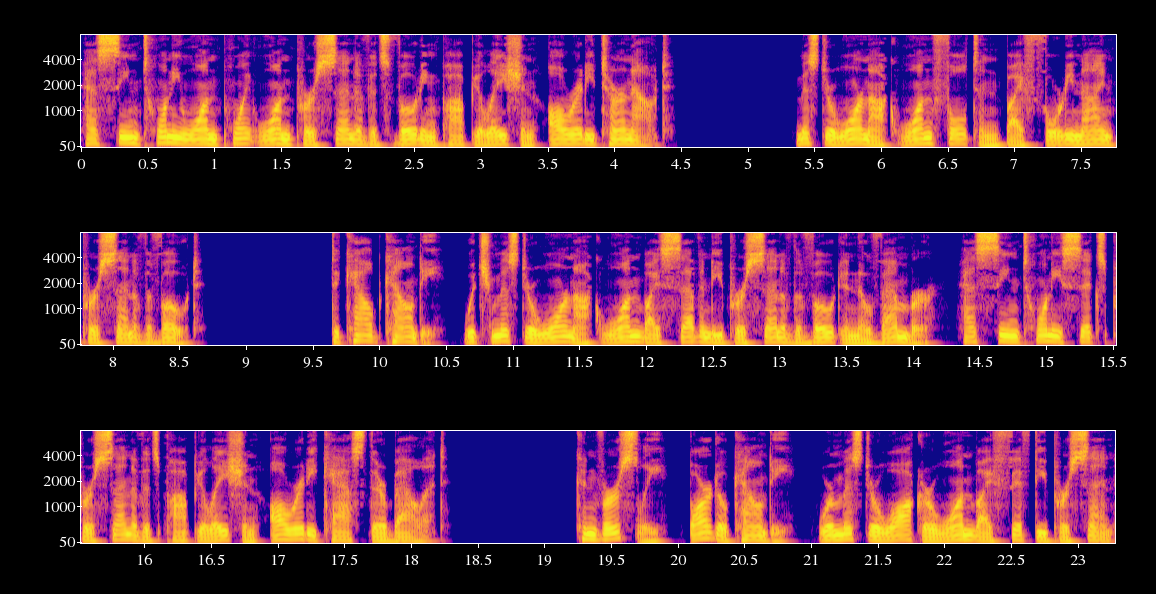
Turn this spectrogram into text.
has seen 21.1% of its voting population already turn out. Mr. Warnock won Fulton by 49% of the vote. DeKalb County, which Mr. Warnock won by 70% of the vote in November, has seen 26% of its population already cast their ballot. Conversely, Bartow County, where Mr. Walker won by 50%,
